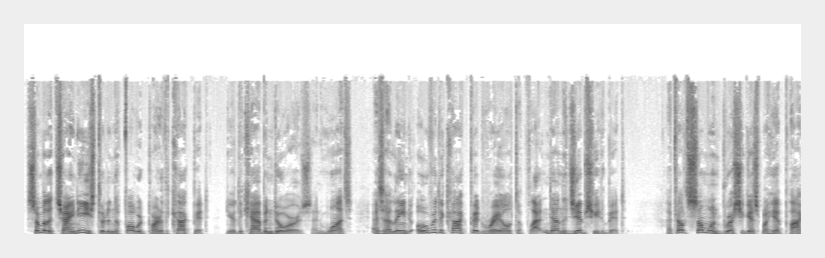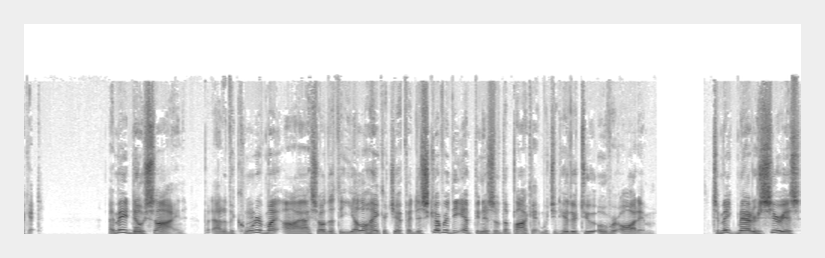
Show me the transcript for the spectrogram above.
Some of the Chinese stood in the forward part of the cockpit, near the cabin doors, and once, as I leaned over the cockpit rail to flatten down the jib sheet a bit, I felt someone brush against my hip pocket. I made no sign, but out of the corner of my eye I saw that the yellow handkerchief had discovered the emptiness of the pocket which had hitherto overawed him. To make matters serious,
